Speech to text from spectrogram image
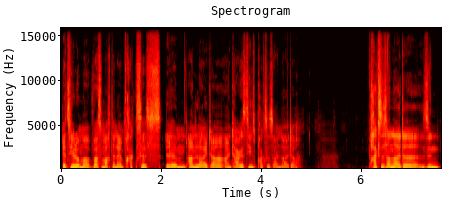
erzähl doch mal, was macht denn ein Praxisanleiter, ein Tagesdienstpraxisanleiter? Praxisanleiter sind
